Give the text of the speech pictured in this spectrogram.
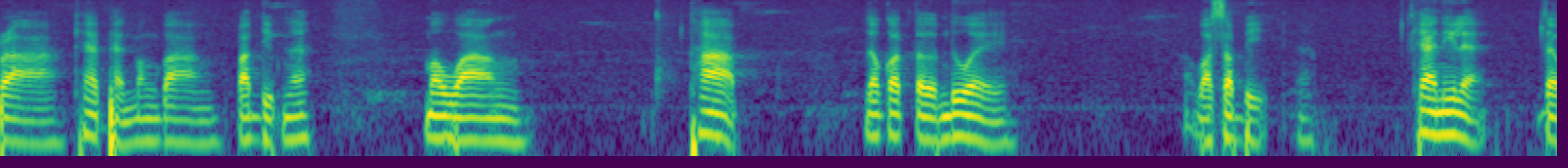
ปลาแค่แผ่นบางๆปลาดิบนะ มาวาง ทาบแล้วก็เติมด้วยวาซาบินะแค่นี้แหละ แต่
